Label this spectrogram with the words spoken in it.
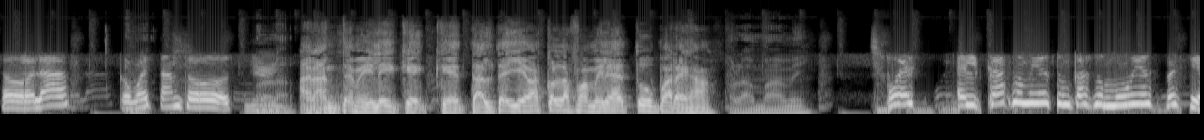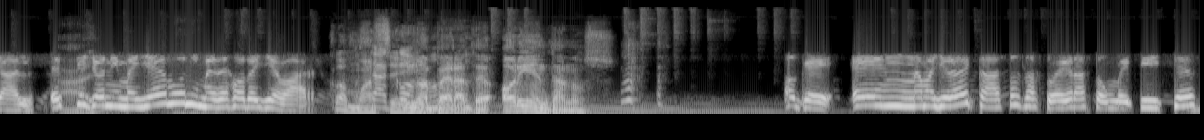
Hola, ¿cómo están todos? Adelante, Mili, ¿qué, ¿qué tal te llevas con la familia de tu pareja? Hola, mami. Pues el caso mío es un caso muy especial. Es que yo ni me llevo ni me dejo de llevar. ¿Cómo así? No, espérate, oriéntanos. Ok, en la mayoría de casos las suegras son metiches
